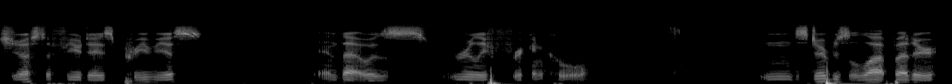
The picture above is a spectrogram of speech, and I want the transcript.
just a few days previous and that was really freaking cool. Mm, Disturbed is a lot better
